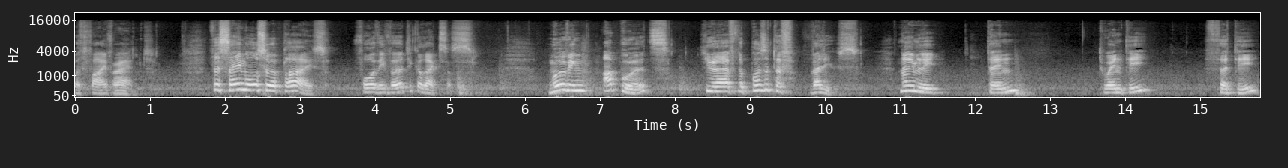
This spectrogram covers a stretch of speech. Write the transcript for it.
with 5 rand. The same also applies for the vertical axis. Moving upwards, you have the positive values, namely 10, 20, 30,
